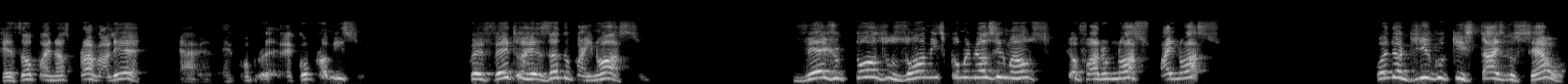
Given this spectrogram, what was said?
Rezar o Pai Nosso para valer é, é, é compromisso. Com efeito, rezando o Pai Nosso, vejo todos os homens como meus irmãos. Eu falo, nosso, Pai Nosso. Quando eu digo que estás no céu,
